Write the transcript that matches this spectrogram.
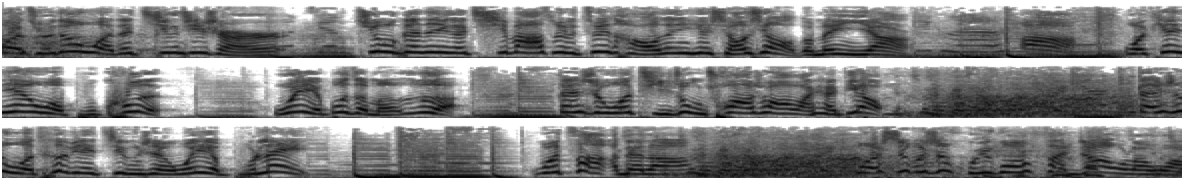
我觉得我的精气神儿就跟那个七八岁最淘的那些小小子们一样啊！我天天我不困，我也不怎么饿，但是我体重唰唰往下掉。但是我特别精神，我也不累。我咋的了？我是不是回光返照了？我？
